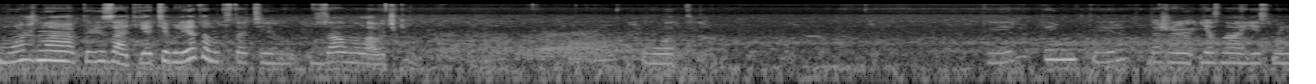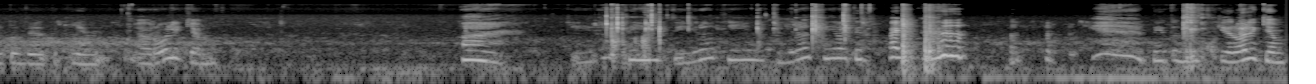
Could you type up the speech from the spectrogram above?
Можно повязать. Я тем летом, кстати, взяла на лавочке. Вот. Даже я знаю, есть на ютубе такие э, ролики. На ютубе есть такие ролики.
